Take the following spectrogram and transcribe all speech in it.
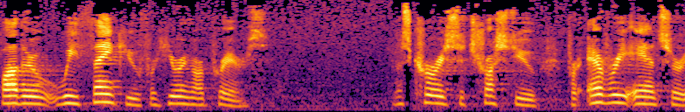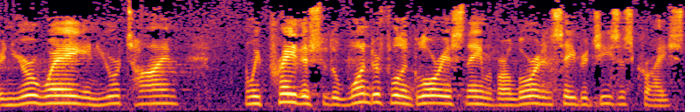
Father, we thank you for hearing our prayers. Give us courage to trust you for every answer in your way, in your time. And we pray this through the wonderful and glorious name of our Lord and Savior Jesus Christ,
